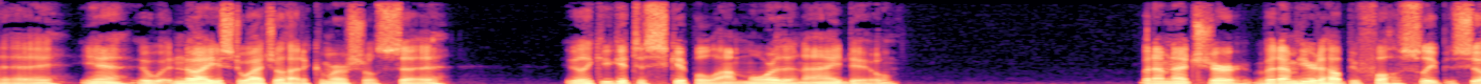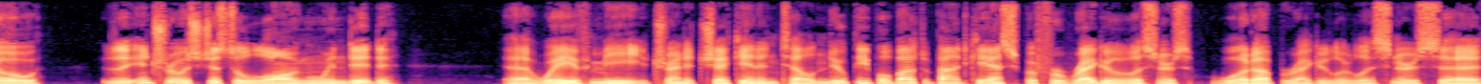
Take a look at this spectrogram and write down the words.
uh, yeah, it, no, I used to watch a lot of commercials. Uh, like you get to skip a lot more than I do, but I'm not sure. But I'm here to help you fall asleep. So the intro is just a long-winded uh, way of me trying to check in and tell new people about the podcast. But for regular listeners, what up, regular listeners? Uh,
